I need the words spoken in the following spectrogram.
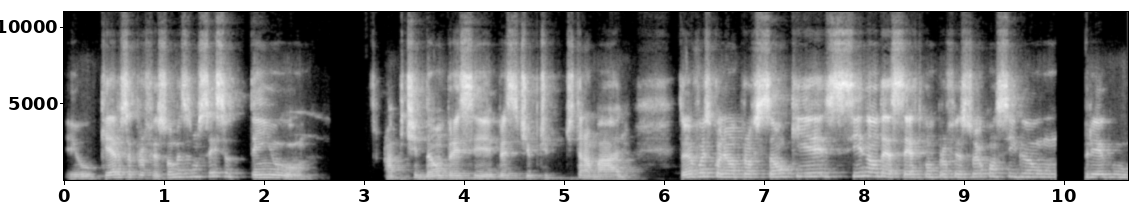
eu quero ser professor, mas eu não sei se eu tenho aptidão para esse, esse tipo de, de, trabalho. Então, eu vou escolher uma profissão que, se não der certo como professor, eu consiga um emprego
